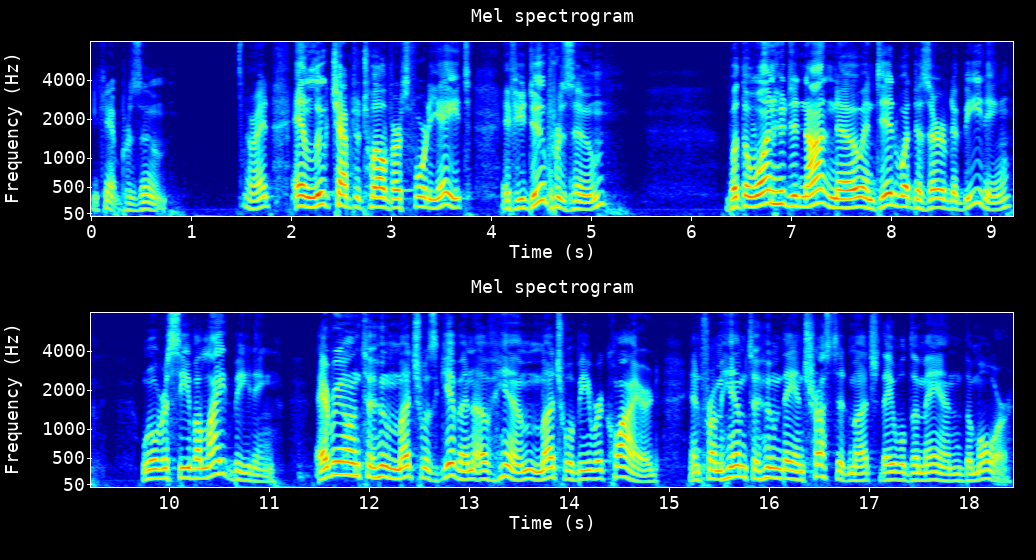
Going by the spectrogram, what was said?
You can't presume. All right. And Luke chapter 12 verse 48, if you do presume, but the one who did not know and did what deserved a beating will receive a light beating. Everyone to whom much was given, of him much will be required, and from him to whom they entrusted much, they will demand the more.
